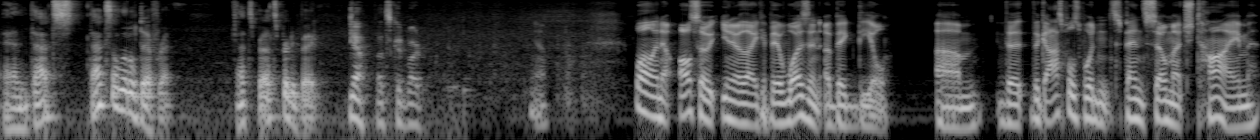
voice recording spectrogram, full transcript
And that's that's a little different. That's that's pretty big. Yeah, that's a good word. Yeah. Well, and also, you know, like if it wasn't a big deal, um, the the Gospels wouldn't spend so much time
